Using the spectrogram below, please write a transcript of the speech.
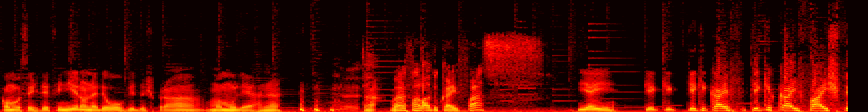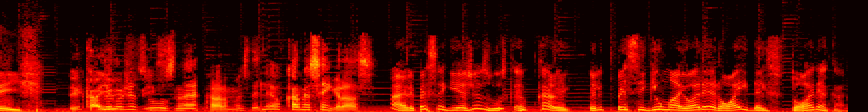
como vocês definiram, né, deu ouvidos pra uma mulher, né? Tá. Vai falar do Caifás? E aí? O que que, que, que, Caif- que que Caifás fez? Ele caiu Jesus, fez. né, cara? Mas ele é o cara meio sem graça. Ah, ele perseguia Jesus, cara. Cara, ele perseguiu o maior herói da história, cara.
